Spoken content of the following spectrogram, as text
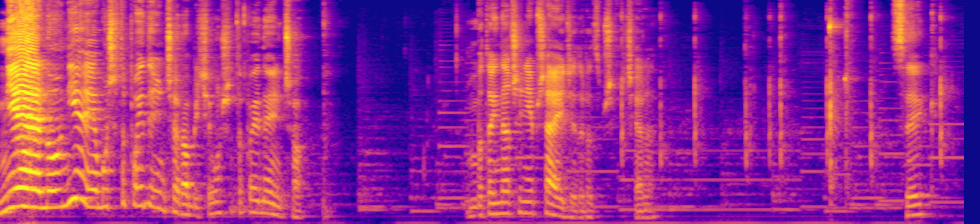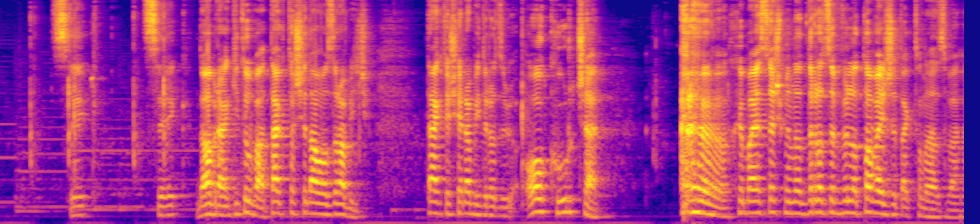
Nie, no nie, ja muszę to pojedynczo robić, ja muszę to pojedynczo. Bo to inaczej nie przejdzie, drodzy przyjaciele. Cyk, cyk, cyk. Dobra, gituwa, tak to się dało zrobić. Tak to się robi, drodzy. O kurcze. Chyba jesteśmy na drodze wylotowej, że tak to nazwę.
